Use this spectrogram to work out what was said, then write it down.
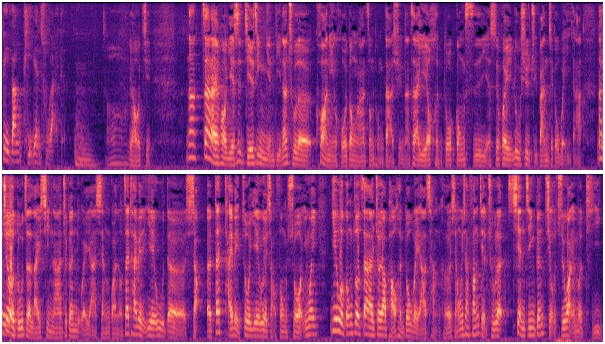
地方提炼出来的。嗯，哦，了解。那再来哈，也是接近年底，那除了跨年活动啊、总统大选啊，再来也有很多公司也是会陆续举办这个尾牙。那就有读者来信啊，就跟尾牙相关哦。在台北的业务的小呃，在台北做业务的小峰说，因为业务工作再来就要跑很多尾牙场合，想问一下芳姐，除了现金跟酒之外，有没有提？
